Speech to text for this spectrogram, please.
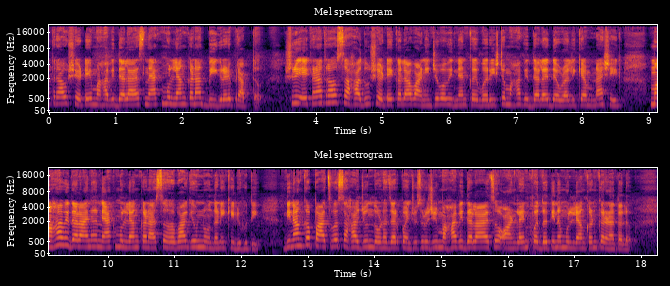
एकनाथराव शेटे महाविद्यालयास नॅक मूल्यांकनात B grade प्राप्त. श्री एकनाथराव सहादू शेटे कला वाणिज्य व विज्ञान कै वरिष्ठ महाविद्यालय देवळाली कॅम्प नाशिक महाविद्यालयानं नॅक मूल्यांकनात सहभाग घेऊन नोंदणी केली होती. दिनांक पाच व सहा जून दोन हजार पंचवीस रोजी महाविद्यालयाचं ऑनलाईन पद्धतीनं मूल्यांकन करण्यात आलं.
